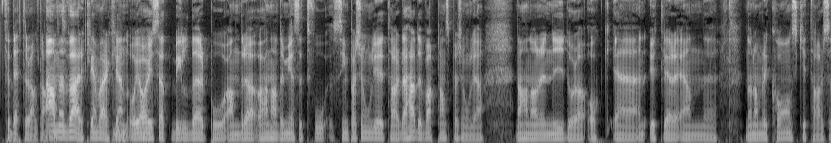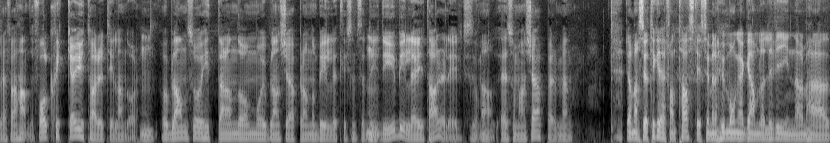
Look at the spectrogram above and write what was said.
förbättrar allt annat. Ja men verkligen, verkligen. Mm. Och jag har ju sett bilder på andra, och han hade med sig två, sin personliga gitarr, det hade varit hans personliga, när han har en ny då, då och eh, en, ytterligare en, eh, någon amerikansk gitarr sådär. För han, folk skickar ju gitarrer till honom då. Mm. Och ibland så hittar han dem och ibland köper han dem billigt. Liksom. Så Mm. det, det är ju billiga gitarrer liksom, Ja. eh, som han köper. Men Ja, men alltså jag tycker det är fantastiskt. Jag menar, hur många gamla Leviner, de här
